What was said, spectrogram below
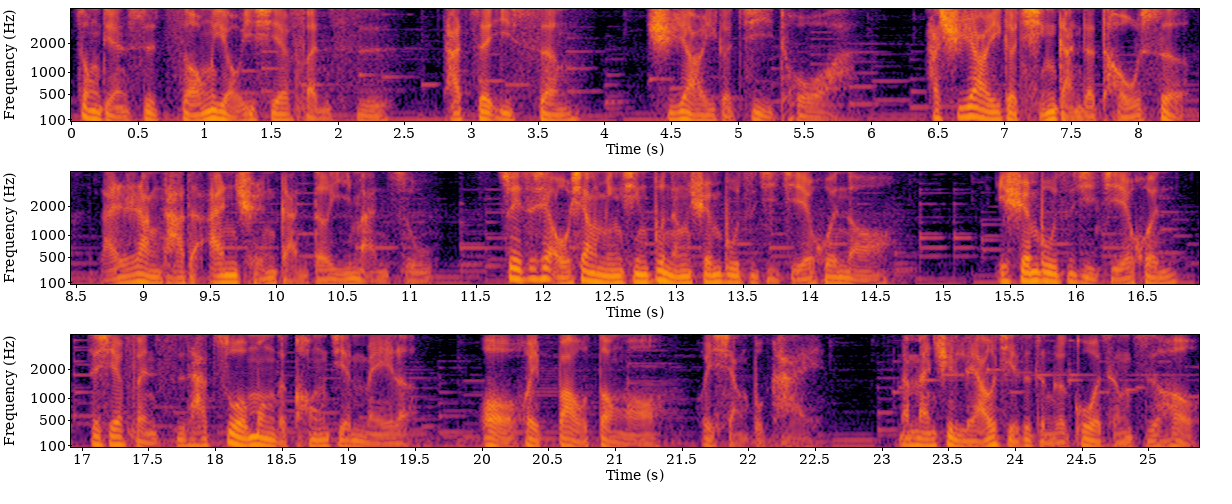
重点是总有一些粉丝，他这一生需要一个寄托啊，他需要一个情感的投射，来让他的安全感得以满足。所以这些偶像明星不能宣布自己结婚哦，一宣布自己结婚，这些粉丝他做梦的空间没了哦，会暴动哦，会想不开。慢慢去了解这整个过程之后，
